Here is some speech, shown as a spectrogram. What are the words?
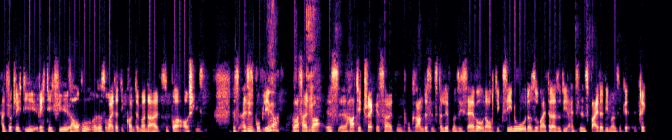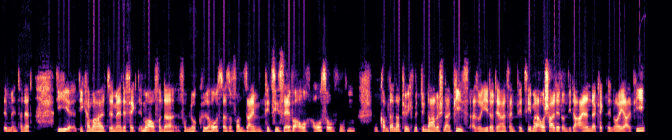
halt wirklich die richtig viel saugen oder so weiter, die konnte man da halt super ausschließen. Das einzige Problem ja. was halt war, ist, äh, HT-Track ist halt ein Programm, das installiert man sich selber oder auch die Xeno oder so weiter, also die einzelnen Spider, die man so kriegt im Internet, die, die kann man halt im Endeffekt immer auch von der, vom Local Host, also von seinem PC selber auch ausrufen und kommt dann natürlich mit dynamischen IPs. Also jeder, der halt seinen PC mal ausschaltet und wieder ein, der kriegt eine neue IP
